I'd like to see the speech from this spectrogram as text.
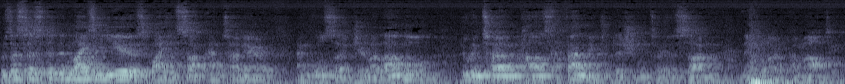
was assisted in later years by his son Antonio and also Girolamo, who in turn passed the family tradition to his son Niccolo Amati.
